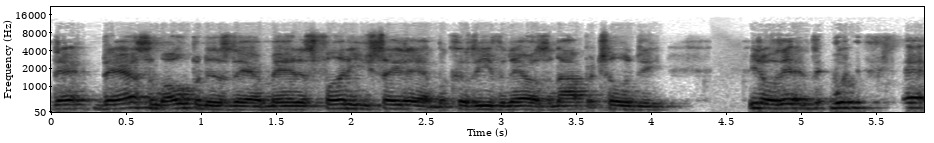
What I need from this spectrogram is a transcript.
there there are some openings there, man. It's funny you say that because even there was an opportunity you know, eh,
